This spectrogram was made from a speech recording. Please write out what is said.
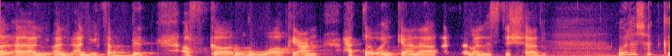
أن أن يثبت أفكاره واقعا حتى وإن كان الثمن استشهاده. ولا شك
